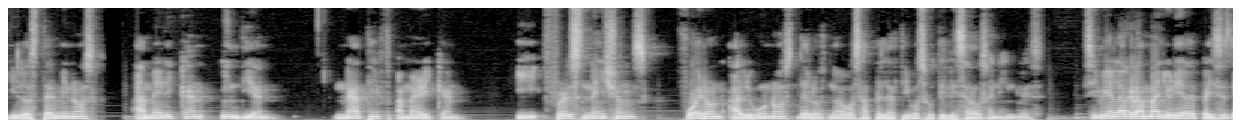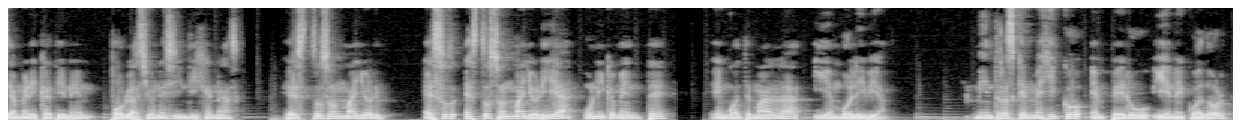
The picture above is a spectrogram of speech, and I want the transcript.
y los términos American Indian, Native American y First Nations fueron algunos de los nuevos apelativos utilizados en inglés. Si bien la gran mayoría de países de América tienen poblaciones indígenas, estos son mayor, estos son mayoría únicamente en Guatemala y en Bolivia, mientras que en México, en Perú y en Ecuador,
